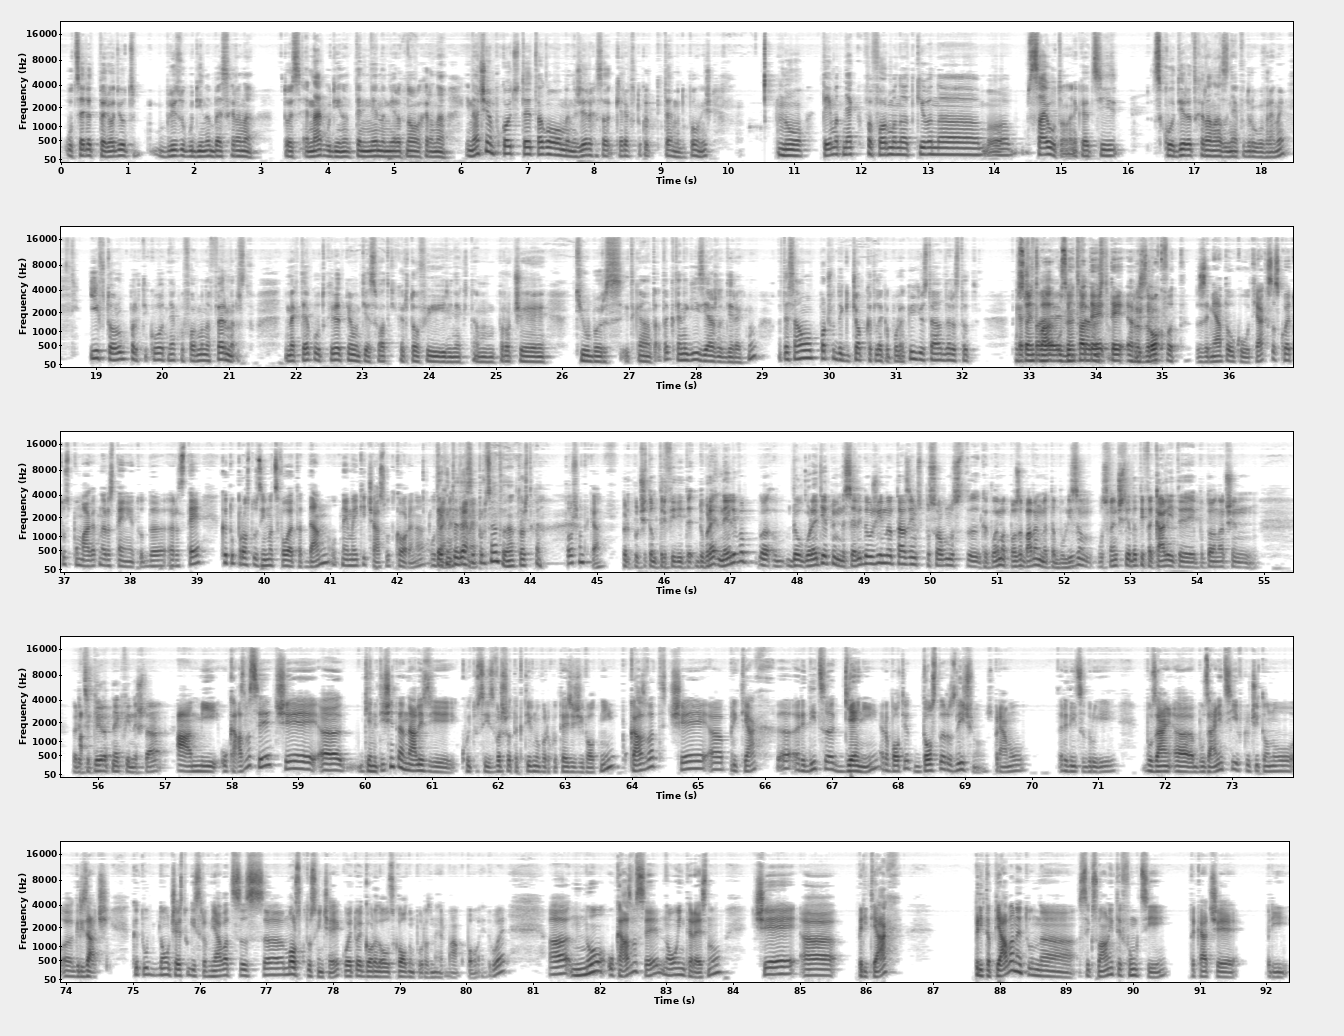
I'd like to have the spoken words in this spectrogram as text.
оцелят периоди от близо година без храна. Тоест една година те не намират нова храна. И начинът по който те това го менажираха, Керев, тук ти те ме допълниш, но те имат някаква форма на такива на а, сайлота, нали, където си складират храна за някакво друго време. И второ, практикуват някаква форма на фермерство. Демек, те ако открият пълно тия сладки картофи или някакви там проче тюбърс и така нататък, те не ги изяждат директно, а те само почват да ги чопкат лека по лека и ги оставят да растат. Така, освен това, това, е освен това те, те разрокват земята около тях, с което спомагат на растението да расте, като просто взимат своята дан, отнемайки част от корена. От Техните 10%, да, точно така. Точно така. Предпочитам трифидите. Добре, не е ли в дълголетието им не се ли дължи на тази им способност? Какво имат по-забавен метаболизъм? Освен, че си ядат и фекалиите и по този начин рециклират някакви неща. Ами, оказва се, че а, генетичните анализи, които се извършват активно върху тези животни, показват, че а, при тях а, редица гени работят доста различно спрямо редица други бозай, а, бозайници, включително а, гризачи. Като много често ги сравняват с а, морското свинче, което е горе-долу сходно по размер, малко по-едро е. А, но оказва се, много интересно, че а, при тях притъпяването на сексуалните функции, така че при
